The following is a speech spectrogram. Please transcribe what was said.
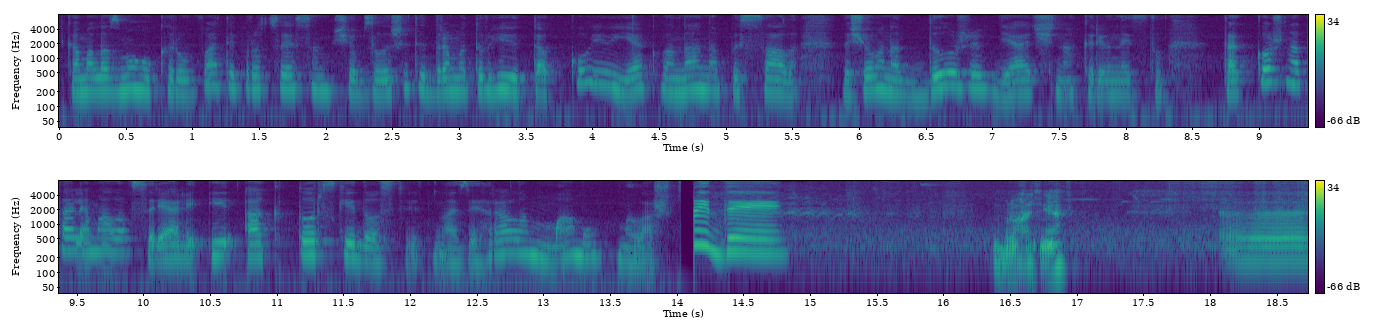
яка мала змогу керувати процесом, щоб залишити драматургію такою, як вона написала, за що вона дуже вдячна керівництву. Також Наталя мала в серіалі і акторський досвід. Вона зіграла маму Милашки. Доброго дня. Е,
